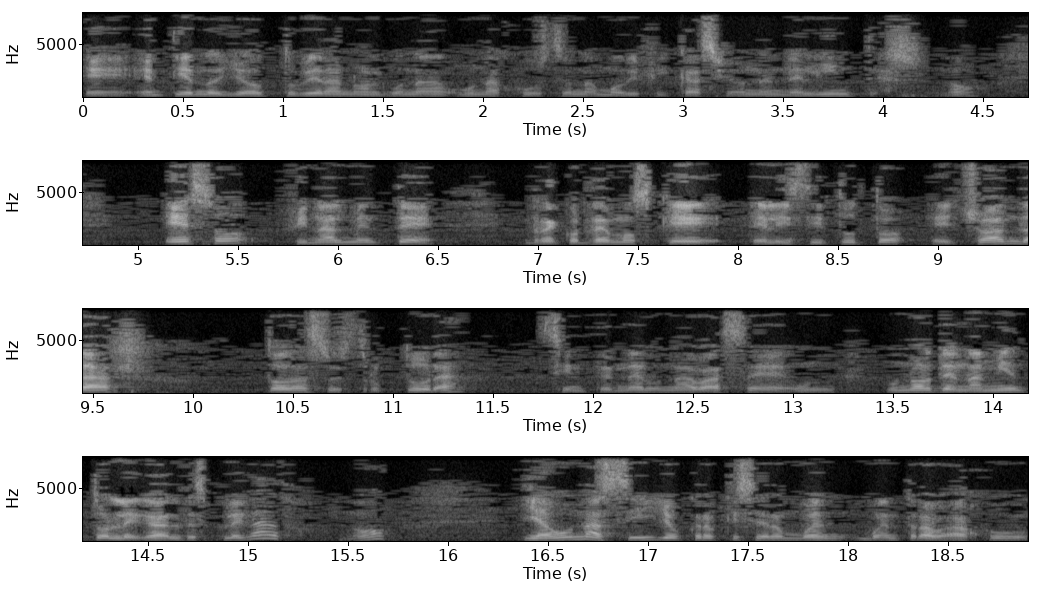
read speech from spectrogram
eh, entiendo yo, tuvieran alguna, un ajuste, una modificación en el Inter, ¿no? Eso finalmente, recordemos que el instituto echó a andar toda su estructura sin tener una base, un, un ordenamiento legal desplegado, ¿no? Y aún así yo creo que hicieron buen, buen trabajo,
